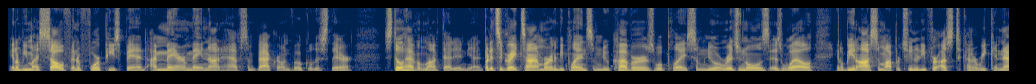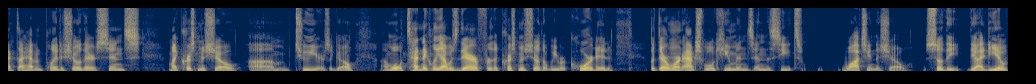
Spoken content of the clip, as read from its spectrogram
It'll be myself and a four piece band. I may or may not have some background vocalists there. Still haven't locked that in yet. But it's a great time. We're going to be playing some new covers. We'll play some new originals as well. It'll be an awesome opportunity for us to kind of reconnect. I haven't played a show there since my Christmas show um, two years ago. Um, well, technically, I was there for the Christmas show that we recorded, but there weren't actual humans in the seats watching the show. So the the idea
